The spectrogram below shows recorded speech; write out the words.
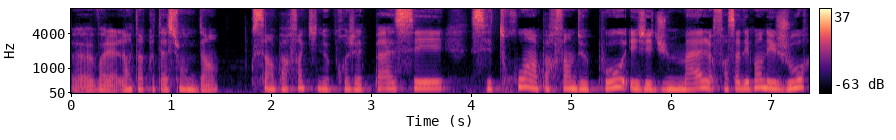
voilà, l'interprétation d'un. C'est un parfum qui ne projette pas assez, c'est trop un parfum de peau et j'ai du mal, enfin ça dépend des jours,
